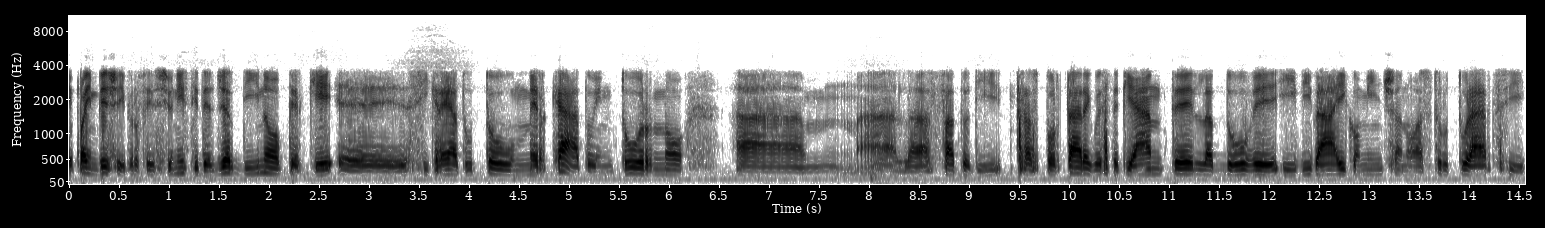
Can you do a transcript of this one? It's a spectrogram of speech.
e poi invece i professionisti del giardino perché eh, si crea tutto un mercato intorno a, al fatto di trasportare queste piante laddove i vivai cominciano a strutturarsi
